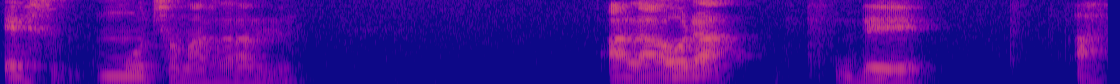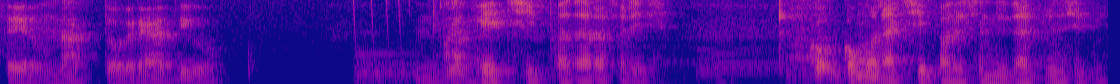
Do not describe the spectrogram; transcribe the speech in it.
es mucho más grande. A la hora de hacer un acto creativo. ¿A Entonces, qué chispa te referís? Co- Como la chispa que sentiste al principio.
